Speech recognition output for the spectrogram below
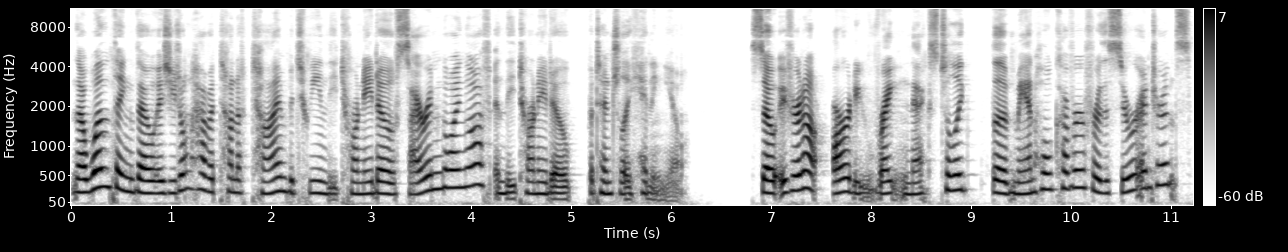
Now, one thing though is you don't have a ton of time between the tornado siren going off and the tornado potentially hitting you. So if you're not already right next to like the manhole cover for the sewer entrance,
